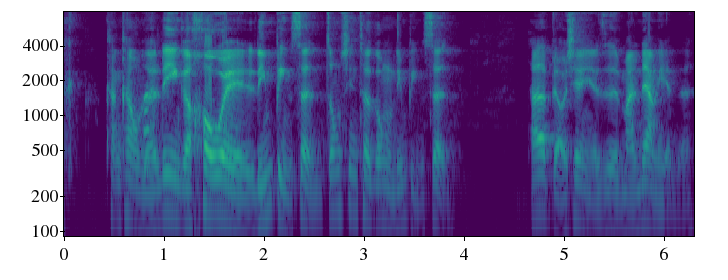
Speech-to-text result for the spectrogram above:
看看我们的另一个后卫林炳胜，中信特工林炳胜，他的表现也是蛮亮眼的。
